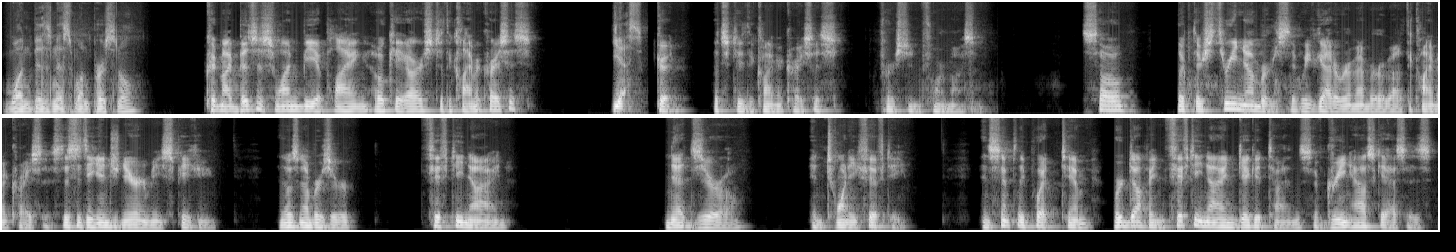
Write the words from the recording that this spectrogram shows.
One business, one personal. Could my business one be applying OKRs to the climate crisis? Yes. Good. Let's do the climate crisis first and foremost. So, Look, there's three numbers that we've got to remember about the climate crisis. This is the engineer in me speaking. And those numbers are 59, net zero in 2050. And simply put, Tim, we're dumping 59 gigatons of greenhouse gases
